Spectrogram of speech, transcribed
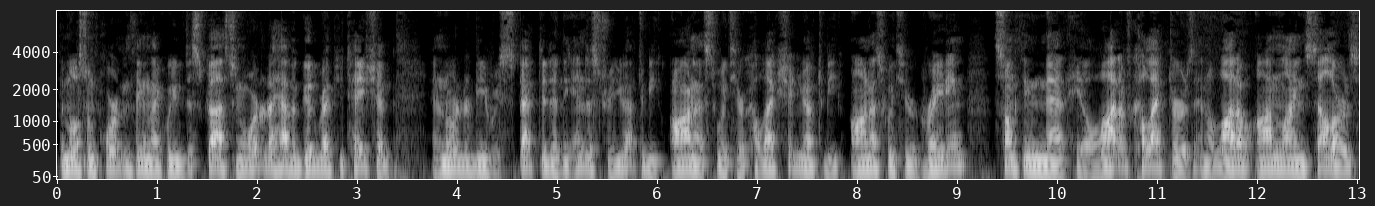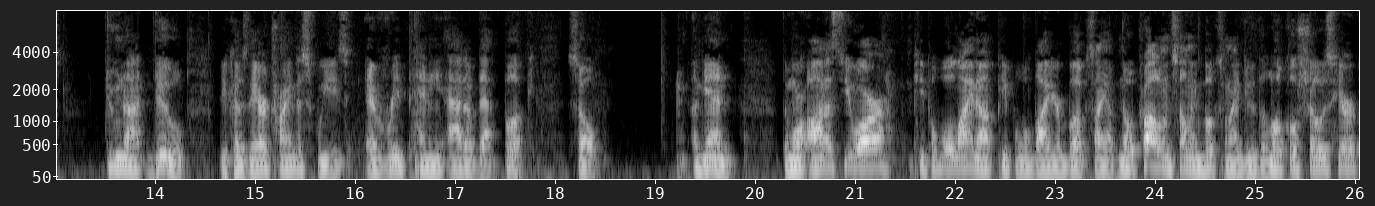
the most important thing like we've discussed, in order to have a good reputation and in order to be respected in the industry, you have to be honest with your collection. You have to be honest with your grading, something that a lot of collectors and a lot of online sellers do not do because they are trying to squeeze every penny out of that book. So again, the more honest you are, people will line up, people will buy your books. I have no problem selling books when I do the local shows here.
